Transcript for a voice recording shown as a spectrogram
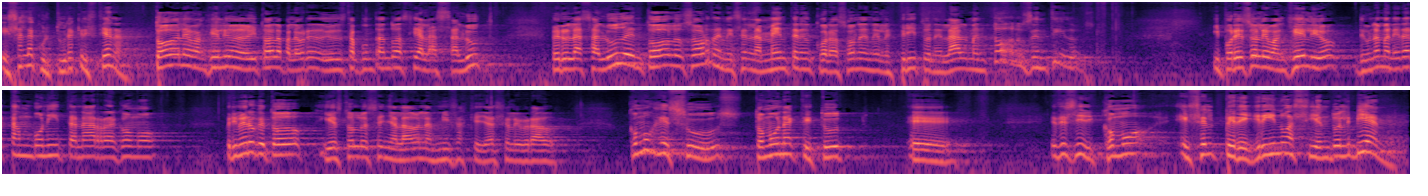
Esa es la cultura cristiana. Todo el Evangelio de hoy, toda la palabra de Dios está apuntando hacia la salud, pero la salud en todos los órdenes, en la mente, en el corazón, en el espíritu, en el alma, en todos los sentidos. Y por eso el Evangelio, de una manera tan bonita, narra como, primero que todo, y esto lo he señalado en las misas que ya he celebrado, cómo Jesús toma una actitud, eh, es decir, cómo es el peregrino haciendo el bien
